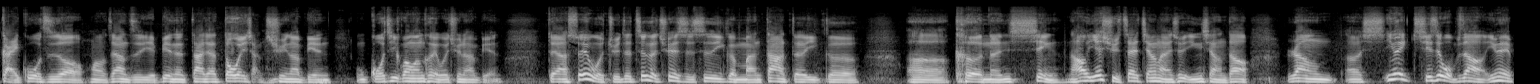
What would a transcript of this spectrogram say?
改过之后哦，这样子也变得大家都会想去那边，我们国际观光客也会去那边，对啊，所以我觉得这个确实是一个蛮大的一个呃可能性，然后也许在将来就影响到让呃，因为其实我不知道，因为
